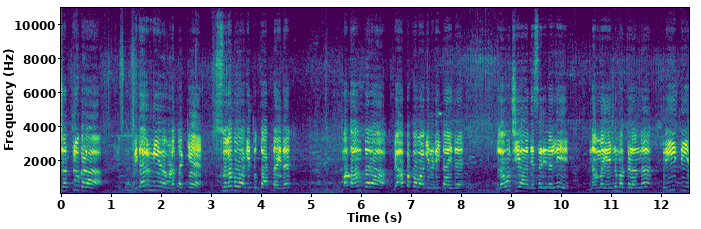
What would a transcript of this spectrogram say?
ಶತ್ರುಗಳ ವಿಧರ್ಮೀಯರ ಒಡತಕ್ಕೆ ಸುಲಭವಾಗಿ ತುತ್ತಾಗ್ತಾ ಇದೆ. ಮತಾಂತರ ವ್ಯಾಪಕವಾಗಿ ನಡೀತಾ ಇದೆ. ಲವ್ ಜಿಯಾದ್ ಹೆಸರಿನಲ್ಲಿ ನಮ್ಮ ಹೆಣ್ಣು ಮಕ್ಕಳನ್ನ ಪ್ರೀತಿಯ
